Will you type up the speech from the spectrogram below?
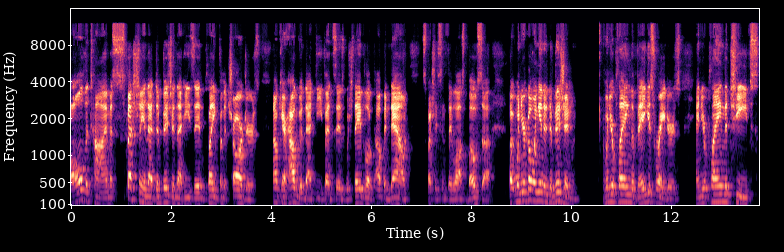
all the time, especially in that division that he's in playing for the Chargers. I don't care how good that defense is, which they've looked up and down, especially since they lost Bosa. But when you're going in a division, when you're playing the Vegas Raiders and you're playing the Chiefs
